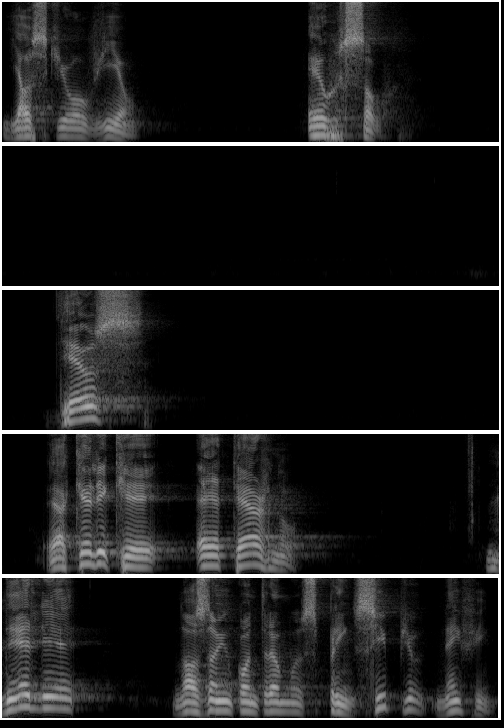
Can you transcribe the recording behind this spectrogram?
e aos que o ouviam: Eu sou. Deus é aquele que é eterno. Nele nós não encontramos princípio nem fim.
